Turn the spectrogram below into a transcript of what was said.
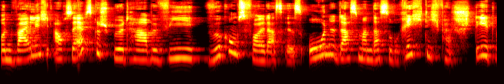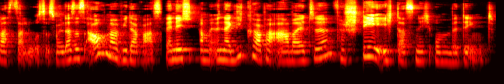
Und weil ich auch selbst gespürt habe, wie wirkungsvoll das ist, ohne dass man das so richtig versteht, was da los ist, weil das ist auch mal wieder was. Wenn ich am Energiekörper arbeite, verstehe ich das nicht unbedingt.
